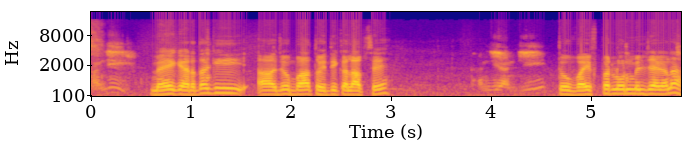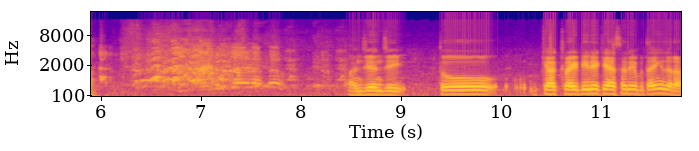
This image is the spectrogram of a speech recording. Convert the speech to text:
हाँ जी। मैं ये कह रहा था कि आ, जो बात हुई थी कल आपसे हाँ जी हाँ जी। तो वाइफ पर लोन मिल जाएगा ना? मिल जाएगा सर। हाँ जी हाँ जी। तो क्या क्राइटेरिया क्या है सर ये बताएँगे ज़रा?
